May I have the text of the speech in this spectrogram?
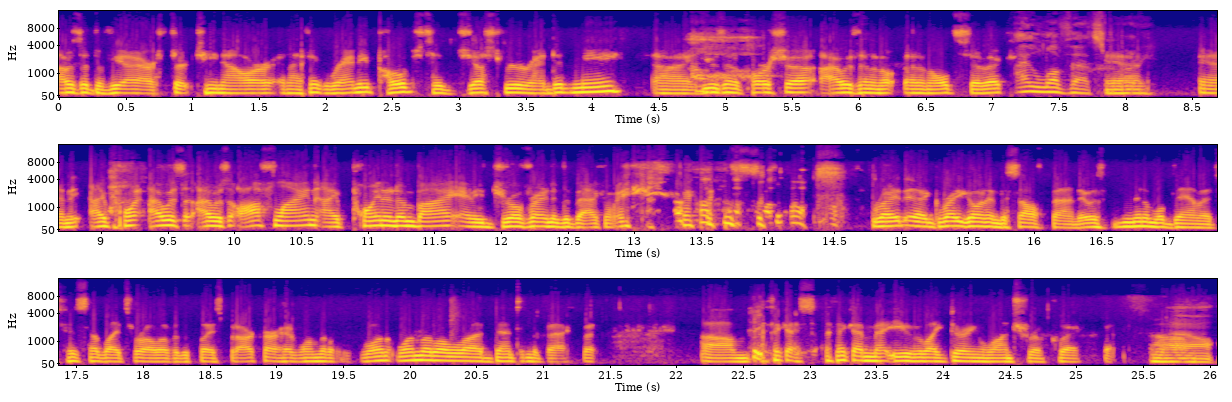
I was at the VIR 13 hour, and I think Randy Popes had just rear-ended me. Uh, he was in a Porsche. I was in an, in an old Civic, I love that story. and I point. I was I was offline. I pointed him by, and he drove right into the back of me. right, uh, right going into South Bend. It was minimal damage. His headlights were all over the place, but our car had one little one one little uh, dent in the back. But um, I think I, I think I met you like during lunch real quick. But um, Wow.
